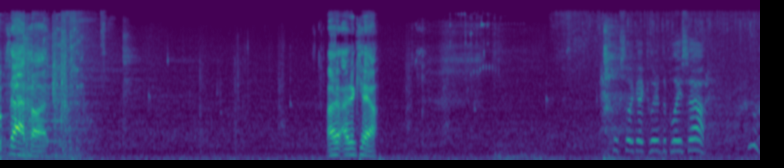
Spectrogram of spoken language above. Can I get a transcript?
up that hut. I, I didn't care. Looks like I cleared the place out. Whew.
